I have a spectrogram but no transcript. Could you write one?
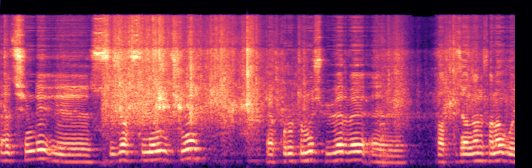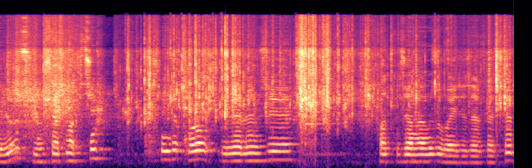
Evet şimdi e, sıcak suyun içine e, kurutulmuş biber ve e, patlıcanları falan koyuyoruz yumuşatmak için. Şimdi kuru biberlerimizi ve patlıcanlarımızı koyacağız arkadaşlar.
